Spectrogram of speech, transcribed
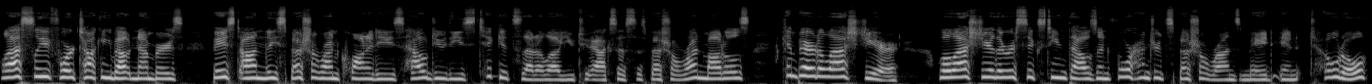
Lastly, for talking about numbers, based on the special run quantities, how do these tickets that allow you to access the special run models compare to last year? Well, last year there were 16,400 special runs made in total,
